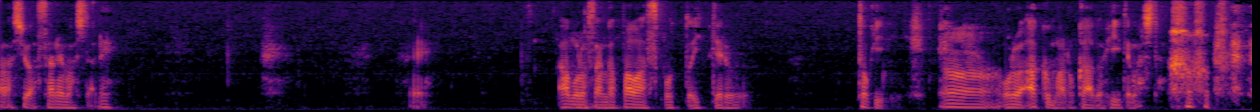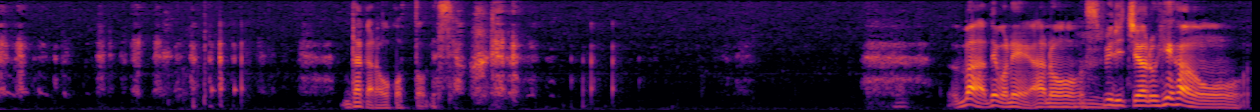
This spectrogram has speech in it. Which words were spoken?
話はされましたね。ええ安室さんがパワースポット行ってる時に、うん。俺は悪魔のカード引いてました。だから怒っとんですよ。まあでもね、あの、スピリチュアル批判を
